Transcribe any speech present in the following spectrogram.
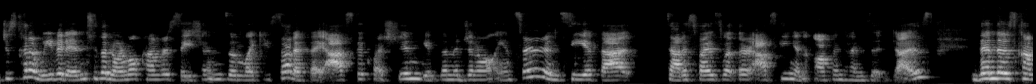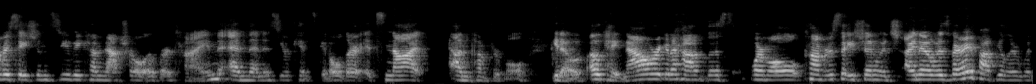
just kind of weave it into the normal conversations, and like you said, if they ask a question, give them a general answer and see if that satisfies what they're asking, and oftentimes it does. Then those conversations do become natural over time. And then as your kids get older, it's not uncomfortable. You know, okay, now we're going to have this formal conversation, which I know was very popular when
